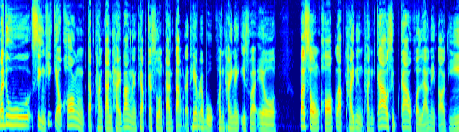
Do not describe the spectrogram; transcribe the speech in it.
มาดูสิ่งที่เกี่ยวข้องกับทางการไทยบ้างนะครับ กระทรวงการต่างประเทศระบุคนไทยในอิสราเอล ประสงค์ขอกลับไทย 1,099 คนแล้วในตอนนี้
